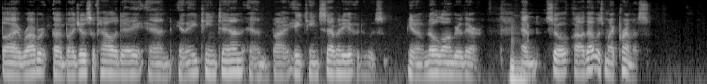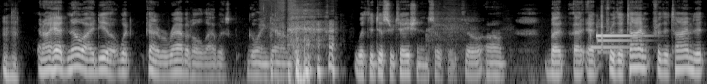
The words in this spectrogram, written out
by Robert uh, by Joseph Halliday, and in 1810, and by 1870, it was you know no longer there. Mm-hmm. And so uh, that was my premise. Mm-hmm. And I had no idea what kind of a rabbit hole I was going down with, with the dissertation and so forth. So, um, but uh, at, for the time for the time that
